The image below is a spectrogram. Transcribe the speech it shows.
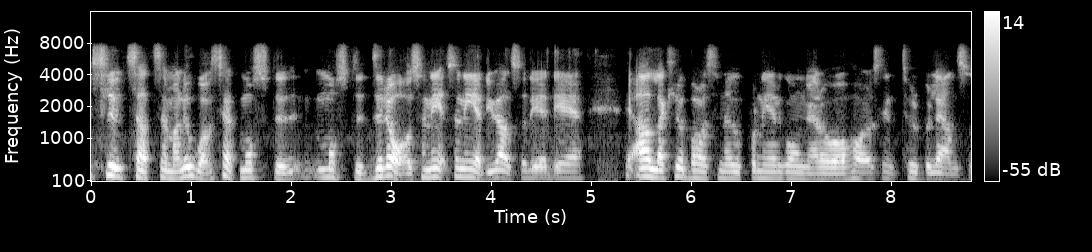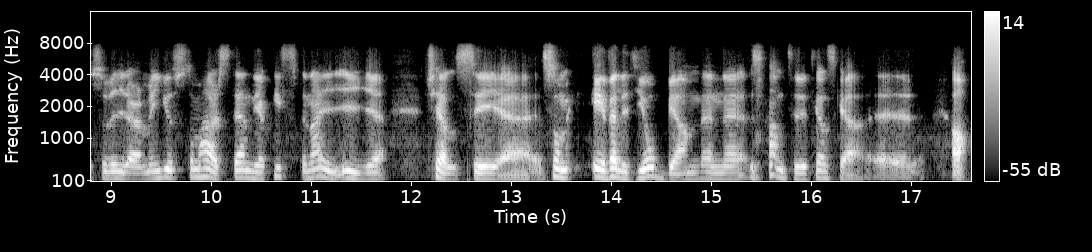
slutsatsen man oavsett måste, måste dra. Sen är, sen är det ju alltså det, det, alla klubbar har sina upp och nedgångar och har sin turbulens och så vidare. Men just de här ständiga skiftena i, i eh, Chelsea eh, som är väldigt jobbiga men eh, samtidigt ganska eh, ja,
